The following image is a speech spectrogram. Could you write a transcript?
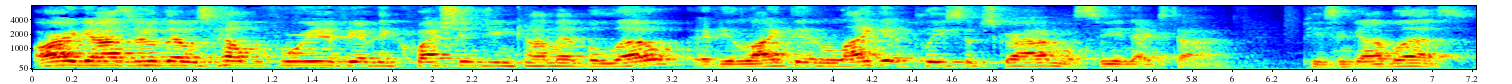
All right, guys, I hope that was helpful for you. If you have any questions, you can comment below. If you liked it and like it, please subscribe and we'll see you next time. Peace and God bless.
